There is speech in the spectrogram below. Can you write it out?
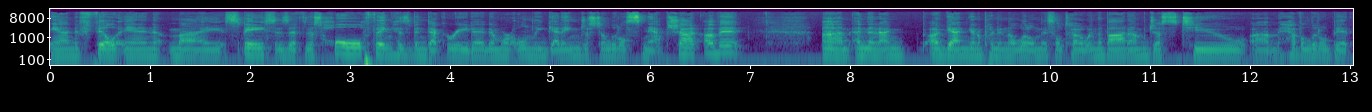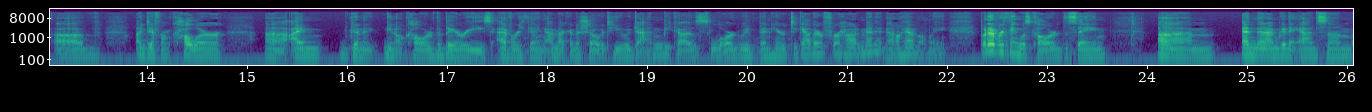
and fill in my space as if this whole thing has been decorated and we're only getting just a little snapshot of it. Um, and then I'm again going to put in a little mistletoe in the bottom just to um, have a little bit of a different color. Uh, I'm to, you know, color the berries, everything. I'm not to show it to you again because, Lord, we've been here together for a hot minute now, haven't we? But everything was colored the same. Um, and then I'm to add some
